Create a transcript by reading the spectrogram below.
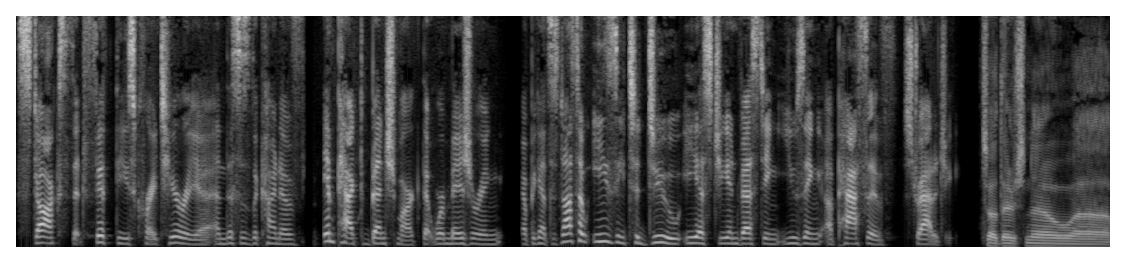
stocks that fit these criteria. And this is the kind of impact benchmark that we're measuring up against. It's not so easy to do ESG investing using a passive strategy. So there's no uh,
